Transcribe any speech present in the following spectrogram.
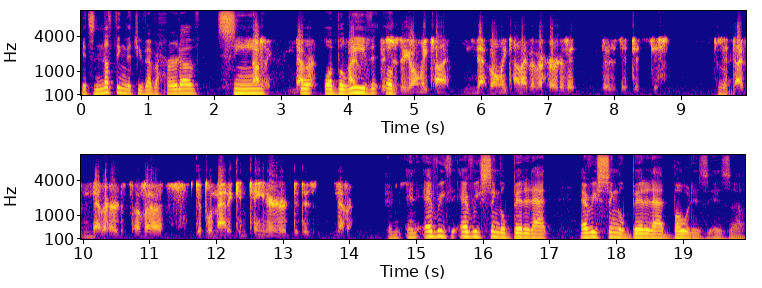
it's nothing that you've ever heard of, seen, Nothing. Never. or, or believe that. This Or, is the only time. That the only time I've ever heard of it. There's it, it just. Right. I've never heard of a diplomatic container. There's never. and, and every every single bit of that, every single bit of that boat is is uh,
